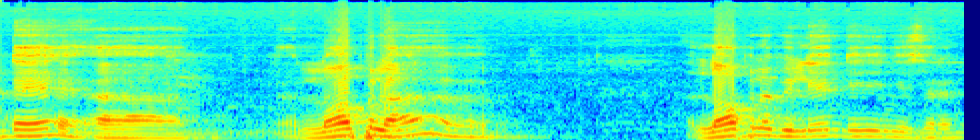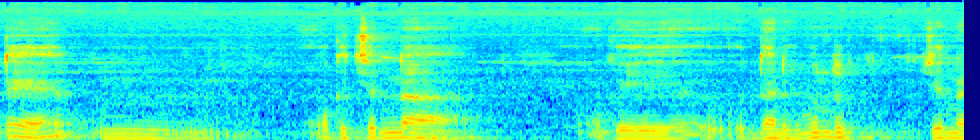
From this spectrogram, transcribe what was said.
అంటే లోపల లోపల వీళ్ళు ఏం డిజైన్ చేశారంటే ఒక చిన్న ఒక దానికి ముందు చిన్న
